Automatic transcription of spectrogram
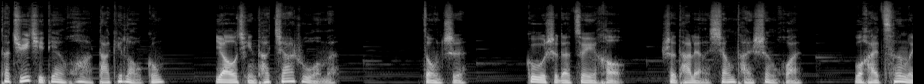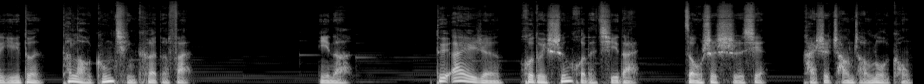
她举起电话打给老公，邀请他加入我们。总之，故事的最后是他俩相谈甚欢，我还蹭了一顿她老公请客的饭。你呢？对爱人或对生活的期待，总是实现，还是常常落空？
